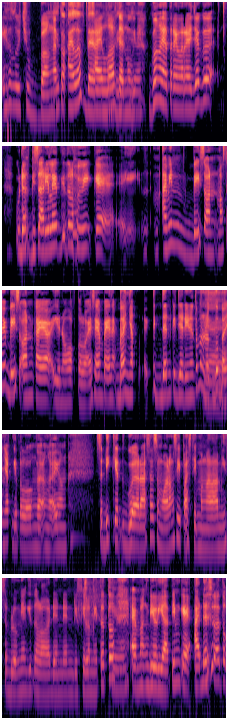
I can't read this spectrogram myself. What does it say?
itu lucu banget. itu I love that I love that movie. yeah. Gue ngeliat trailer aja gue udah bisa relate gitu loh, Wi. Kayak I mean based on maksudnya based on kayak you know waktu lo SMP, SMP banyak dan kejadian itu menurut Yeah, gue yeah. banyak gitu loh, nggak nggak yang sedikit gue rasa semua orang sih pasti mengalami sebelumnya gitu loh dan dan di film itu tuh Yeah. emang diliatin kayak ada suatu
